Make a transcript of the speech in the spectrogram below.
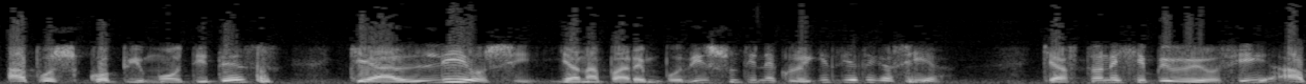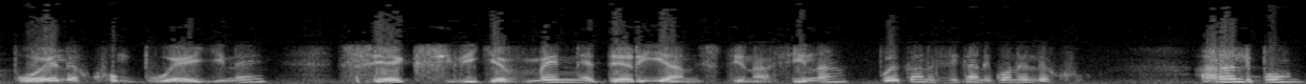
από σκοπιμότητες και αλλίωση για να παρεμποδίσουν την εκλογική διαδικασία. Και αυτόν έχει επιβεβαιωθεί από έλεγχο που έγινε σε εξειδικευμένη εταιρεία στην Αθήνα που έκανε δικανικό έλεγχο. Άρα λοιπόν,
